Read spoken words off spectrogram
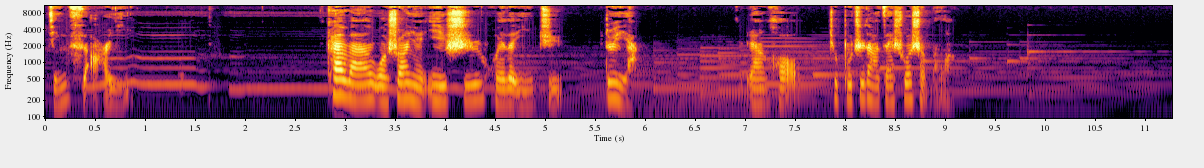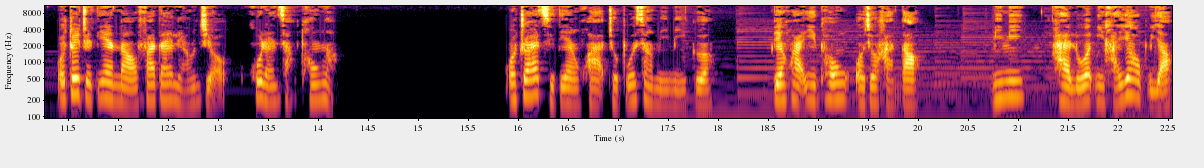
仅此而已。看完，我双眼一湿，回了一句：“对呀。”然后就不知道在说什么了。我对着电脑发呆良久，忽然想通了。我抓起电话就拨向咪咪哥。电话一通，我就喊道：“咪咪，海螺，你还要不要？”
